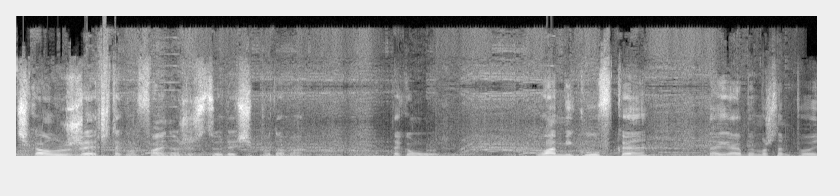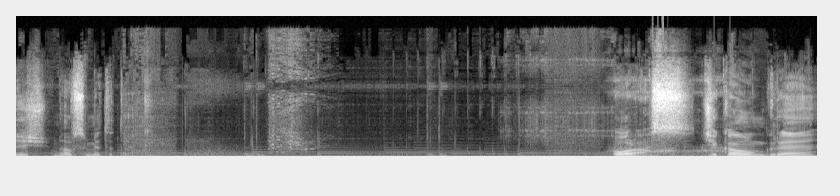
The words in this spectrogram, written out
ciekawą rzecz, taką fajną rzecz, która ci się podoba. Taką łamigłówkę, tak jakby można by powiedzieć, no w sumie to tak. Oraz ciekawą grę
